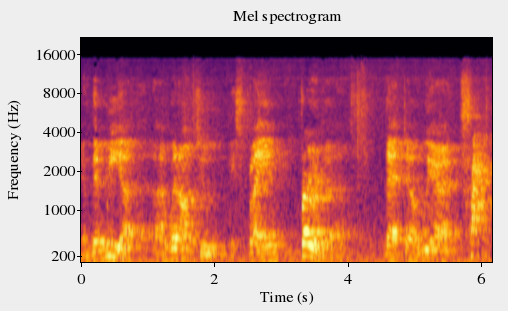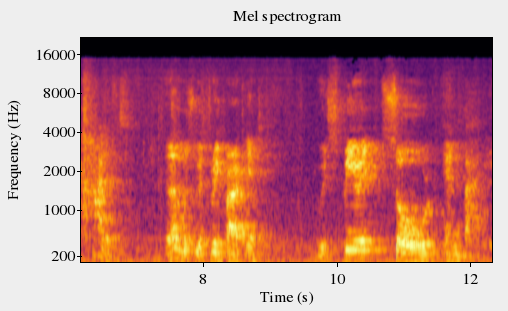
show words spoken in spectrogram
And then we uh, uh, went on to explain further that uh, we are trichotomous. In other words, we're three-part entity. We're spirit, soul, and body.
